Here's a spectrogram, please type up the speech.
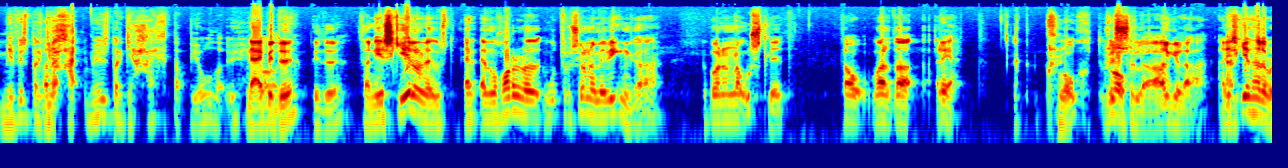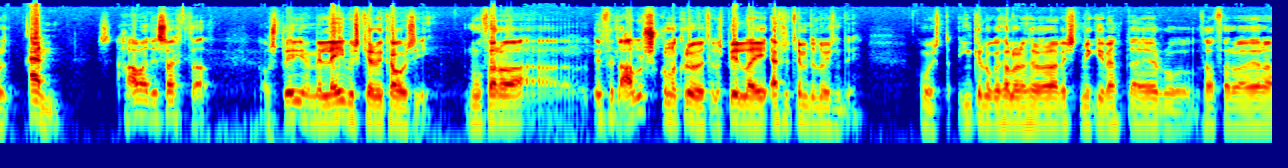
Mér finnst bara, ekki, Þannig- hæ, mér finnst bara ekki hægt að bjóða upp Nei, býtu, býtu Þannig ég skil alveg, ef, ef þú það út frá sjónað með vikinga upp á reyna úrslit þá var þetta rétt. Það. Klókt, vissulega. algjörlega. En ég skil þetta bara. En, hafa þið sagt það þá spyr ég mig með leifiskerfi KSI Nú þarf að uppfylla alls konar kröfu til að spila í eftir tveimundildum í Íslandi Þú veist, yngjörloka þjálfarinn þurfa að vera vist mikið ventaðir og það þarf að vera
